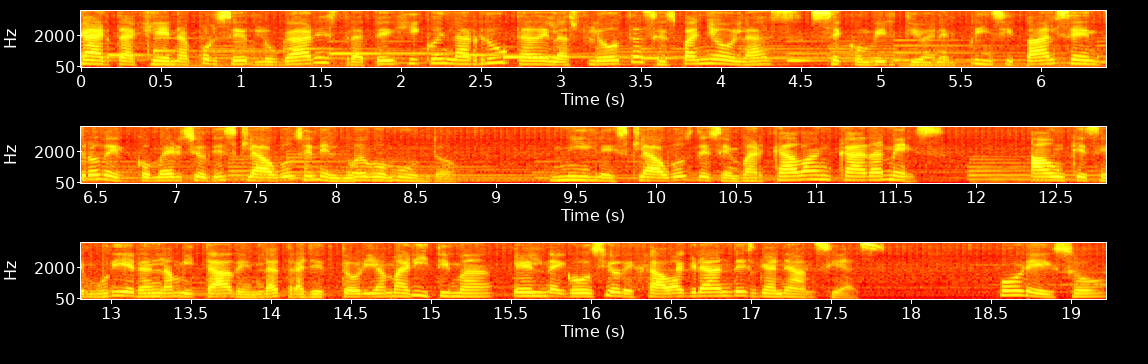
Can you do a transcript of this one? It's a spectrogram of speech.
Cartagena por ser lugar estratégico en la ruta de las flotas españolas, se convirtió en el principal centro del comercio de esclavos en el Nuevo Mundo. Mil esclavos desembarcaban cada mes. Aunque se murieran la mitad en la trayectoria marítima, el negocio dejaba grandes ganancias. Por eso,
